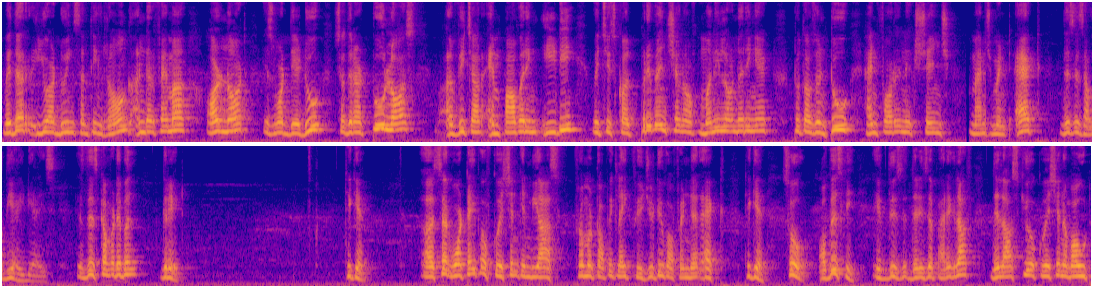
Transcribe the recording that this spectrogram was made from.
whether you are doing something wrong under FEMA or not is what they do. So there are two laws uh, which are empowering ED which is called Prevention of Money Laundering Act 2002 and Foreign Exchange Management Act. This is how the idea is. Is this comfortable? Great. Okay. Uh, sir, what type of question can be asked from a topic like Fugitive Offender Act? Okay. So obviously, if this there is a paragraph, they'll ask you a question about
